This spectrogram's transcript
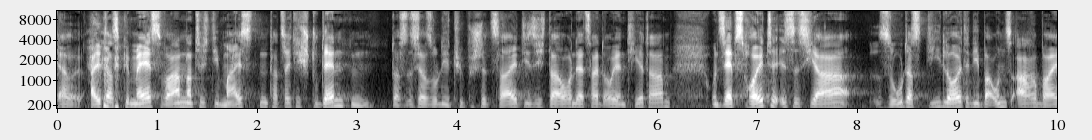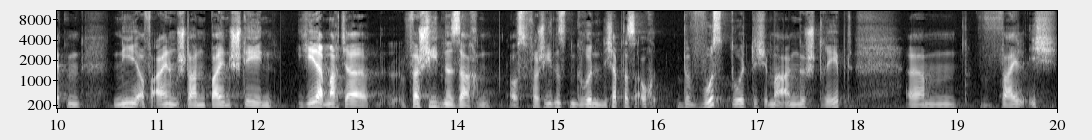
Ja, altersgemäß waren natürlich die meisten tatsächlich Studenten. Das ist ja so die typische Zeit, die sich da auch in der Zeit orientiert haben. Und selbst heute ist es ja so, dass die Leute, die bei uns arbeiten, nie auf einem Standbein stehen. Jeder macht ja verschiedene Sachen aus verschiedensten Gründen. Ich habe das auch bewusst deutlich immer angestrebt, ähm, weil ich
